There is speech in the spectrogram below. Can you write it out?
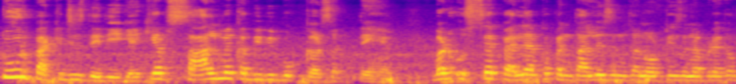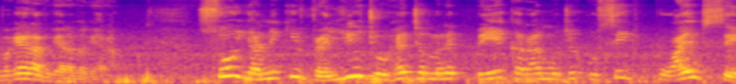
टूर पैकेजेस दे दिए गए कि आप साल में कभी भी बुक कर सकते हैं। बट उससे पहले आपको पैंतालीस दिन का नोटिस देना पड़ेगा, वगैरह वगैरह वगैरह। सो यानी कि वैल्यू जो है, जब मैंने पे करा, मुझे उसी पॉइंट से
